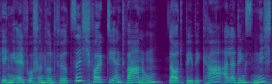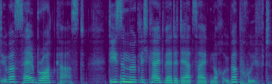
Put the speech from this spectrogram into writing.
Gegen 11.45 Uhr folgt die Entwarnung, laut BBK allerdings nicht über Cell Broadcast. Diese Möglichkeit werde derzeit noch überprüft.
